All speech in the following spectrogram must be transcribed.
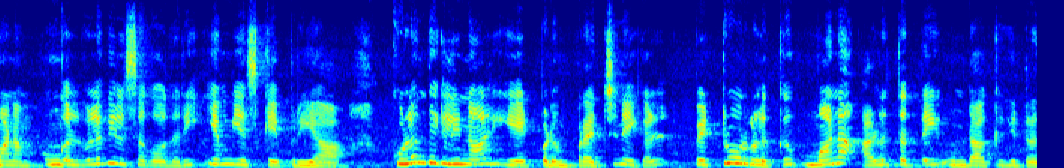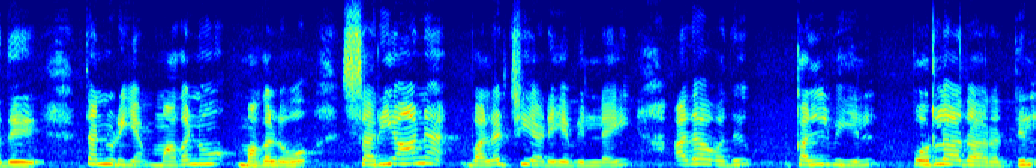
மனம். உங்கள் உளவியல் சகோதரி எம்எஸ்கே பிரியா. குழந்தைகளினால் ஏற்படும் பிரச்சனைகள் பெற்றோர்களுக்கு மன அழுத்தத்தை உண்டாக்குகின்றது. தன்னுடைய மகனோ மகளோ சரியான வளர்ச்சி அடையவில்லை அதாவது கல்வியில் பொருளாதாரத்தில்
